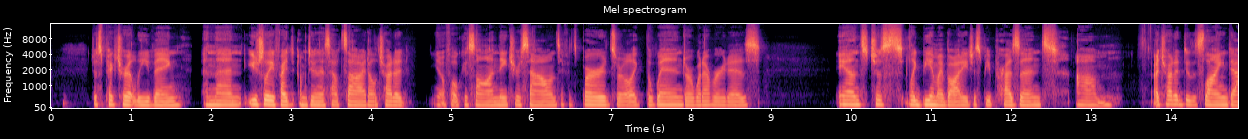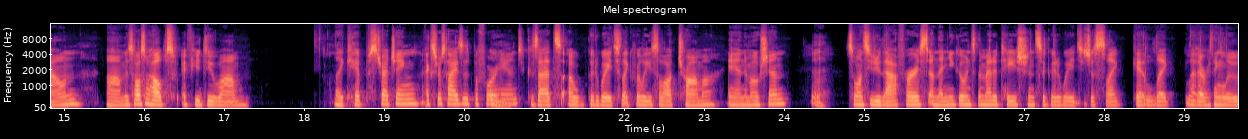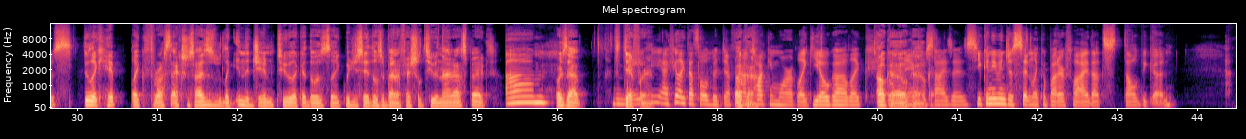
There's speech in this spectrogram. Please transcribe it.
Just picture it leaving, and then usually if I, I'm doing this outside, I'll try to you know focus on nature sounds, if it's birds or like the wind or whatever it is, and just like be in my body, just be present. Um, I try to do this lying down. Um, this also helps if you do um, like hip stretching exercises beforehand because that's a good way to like release a lot of trauma and emotion. Hmm. So once you do that first and then you go into the meditation, it's a good way to just like get like let everything loose. Do like hip like thrust exercises with like in the gym too? Like are those like would you say those are beneficial too in that aspect? Um Or is that It's different. maybe. I feel like that's a little bit different. I'm talking more of like yoga, like Okay, okay, okay. exercises. You can even just sit in like a butterfly. That's that'll be good.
